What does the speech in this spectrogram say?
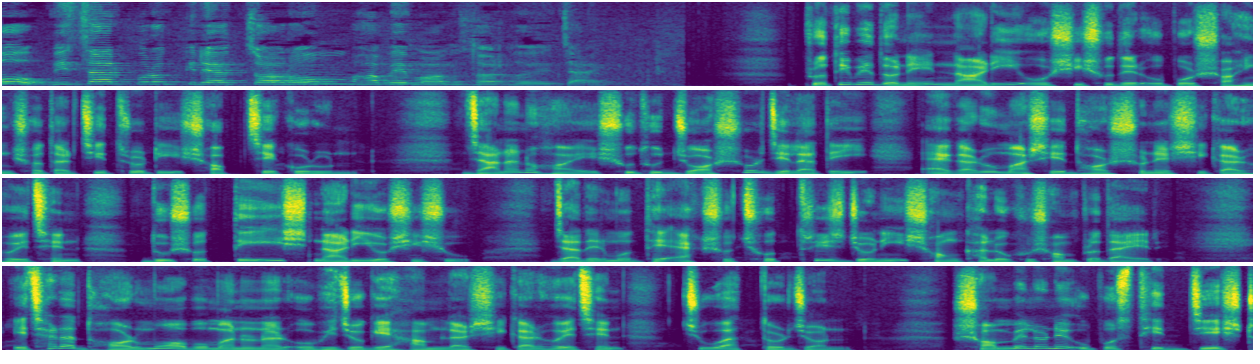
ও বিচার প্রক্রিয়া চরমভাবে মন্তর হয়ে যায়। প্রতিবেদনে নারী ও শিশুদের ওপর সহিংসতার চিত্রটি সবচেয়ে করুণ। জানানো হয়, শুধু যশোর জেলাতেই এগারো মাসে ধর্ষণের শিকার হয়েছেন দুশো নারী ও শিশু, যাদের মধ্যে একশো ছত্রিশ জনই সংখ্যালঘু সম্প্রদায়ের। এছাড়া ধর্ম অবমাননার অভিযোগে হামলার শিকার হয়েছেন চুয়াত্তর জন। সম্মেলনে উপস্থিত জ্যেষ্ঠ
